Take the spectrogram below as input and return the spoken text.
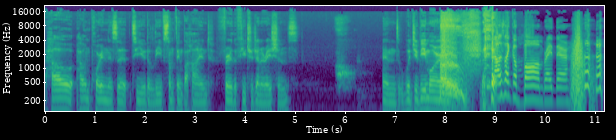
how how important is it to you to leave something behind for the future generations and would you be more That was like a bomb right there.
